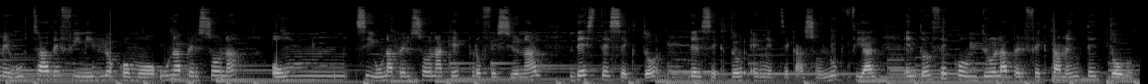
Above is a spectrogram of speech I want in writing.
me gusta definirlo como una persona o un si una persona que es profesional de este sector, del sector en este caso nupcial, entonces controla perfectamente todo.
